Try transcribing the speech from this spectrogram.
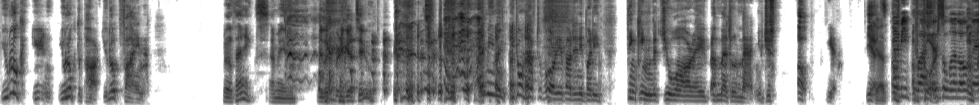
you look you you look the part. You look fine. Well, thanks. I mean, you look pretty good too. I mean, you don't have to worry about anybody thinking that you are a, a metal man. You just Yes, Yeah. of, Debbie of blushes course. a little Of bit.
